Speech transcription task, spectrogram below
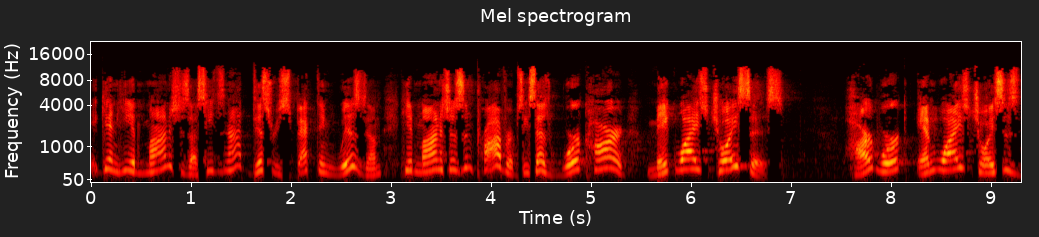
again, he admonishes us. He's not disrespecting wisdom. He admonishes in Proverbs. He says, Work hard, make wise choices. Hard work and wise choices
